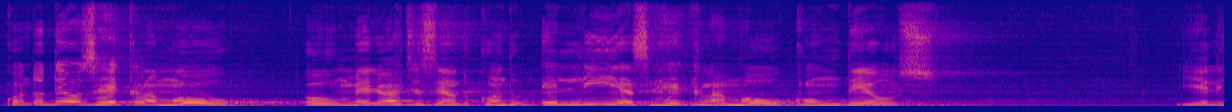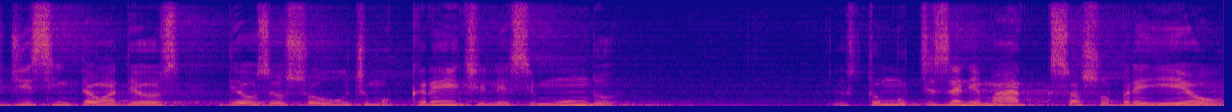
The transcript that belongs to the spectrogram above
Quando Deus reclamou, ou melhor dizendo, quando Elias reclamou com Deus, e ele disse então a Deus: Deus, eu sou o último crente nesse mundo, eu estou muito desanimado porque só sobrei eu.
